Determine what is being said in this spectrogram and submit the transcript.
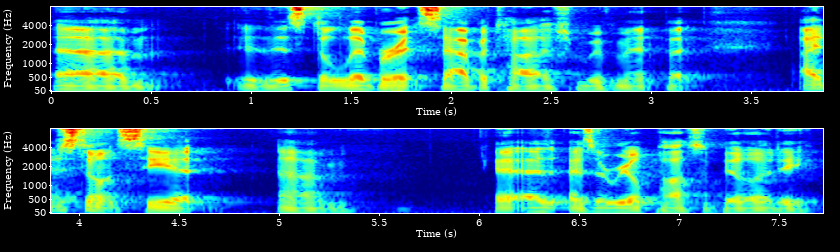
Um, this deliberate sabotage movement, but I just don't see it um, as, as a real possibility.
